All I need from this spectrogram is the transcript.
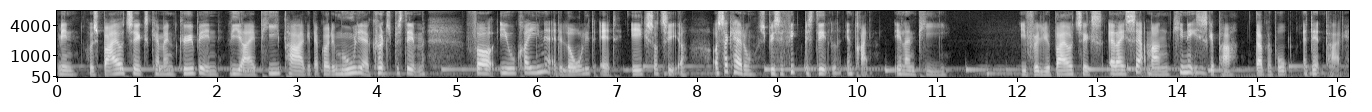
Men hos Biotex kan man købe en VIP-pakke, der gør det muligt at kønsbestemme, for i Ukraine er det lovligt at ægsortere, og så kan du specifikt bestille en dreng eller en pige. Ifølge Biotex er der især mange kinesiske par, der gør brug af den pakke.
